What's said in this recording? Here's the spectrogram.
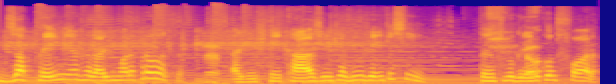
desaprendem a jogar de uma hora para outra. É. A gente tem casos, a gente já viu gente assim, tanto no Grêmio Eu... quanto fora.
